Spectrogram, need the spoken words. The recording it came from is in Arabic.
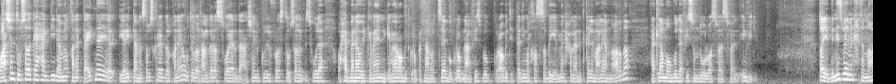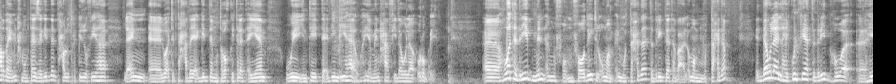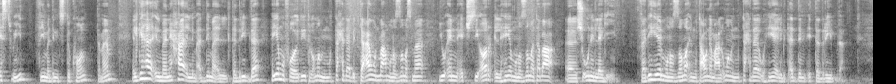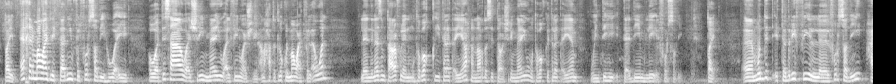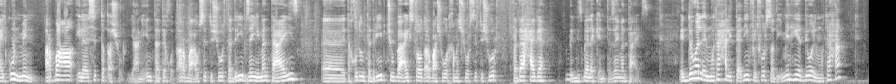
وعشان توصلك أي حاجة جديدة من القناة بتاعتنا يا ريت تعمل subscribe للقناة وتضغط على الجرس الصغير ده عشان كل الفرص توصلك بسهولة. وأحب انوه كمان لجميع روابط جروباتنا على الواتساب وجروبنا على الفيسبوك ورابط التقديم الخاصة بي المنحة اللي هنتكلم عليها النهارده. هتلاقوها موجودة في صندوق الوصف أسفل الفيديو. طيب بالنسبة لمنحة النهارده هي منحة ممتازة جدا تحاولوا تركزوا فيها لأن آه، الوقت بتاعها ضيق جدا متبقي 3 أيام وينتهي التقديم ليها وهي منحة في دولة أوروبية. هو تدريب من مفوضية الأمم المتحدة التدريب ده تبع الأمم المتحدة. الدولة اللي هيكون فيها التدريب هو آه، هي السويد في مدينة ستوكهولم تمام؟ الجهة المانحة اللي مقدمة التدريب ده هي مفوضية الأمم المتحدة بالتعاون مع منظمة اسمها UNHCR اللي هي منظمة تبع آه، شؤون اللاجئين. فدي هي المنظمة المتعاونة مع الأمم المتحدة وهي اللي بتقدم التدريب ده. طيب آخر موعد للتقديم في الفرصة دي هو إيه؟ هو 29 مايو 2020 أنا حاطط لكم الموعد في الأول لأن لازم تعرفوا لأن متبقي 3 أيام. إحنا النهارده 26 مايو متبقي 3 أيام وينتهي التقديم للفرصة دي. طيب آه، مدة التدريب في ال- الفرصة دي هتكون من أربعة إلى ستة أشهر. يعني أنت هتاخد أربع أو ست شهور تدريب زي ما أنت عايز. آه، تاخدهم تدريب تشوف بقى عايز تقعد أربع شهور خمس شهور ست شهور. فده حاجة بالنسبة لك أنت زي ما أنت عايز. الدول المتاحة للتقديم في الفرصة دي. مين هي الدول المتاحة؟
